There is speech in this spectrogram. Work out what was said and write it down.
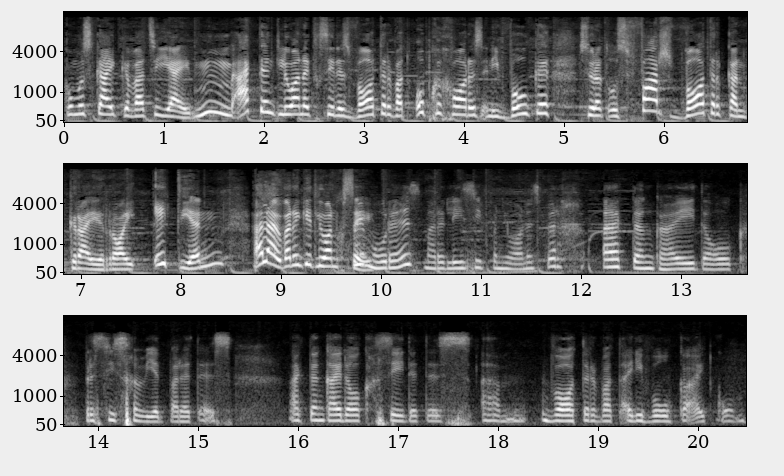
Kom ons kyk, wat sê jy? Hmm, ek dink Luan het gesê dis water wat opgegaar is in die wolke sodat ons vars water kan kry. Raai Etienne. Hallo, wat dink jy het Luan gesê? Goeiemôre, is Marilisie van Johannesburg. Ek dink hy dalk presies geweet wat dit is. Ek dink hy dalk gesê dit is ehm um, water wat uit die wolke uitkom.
